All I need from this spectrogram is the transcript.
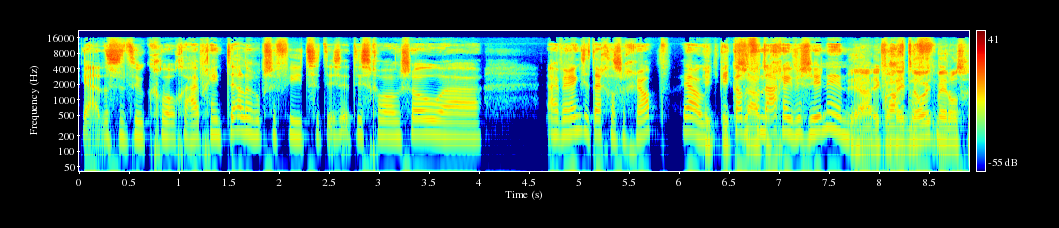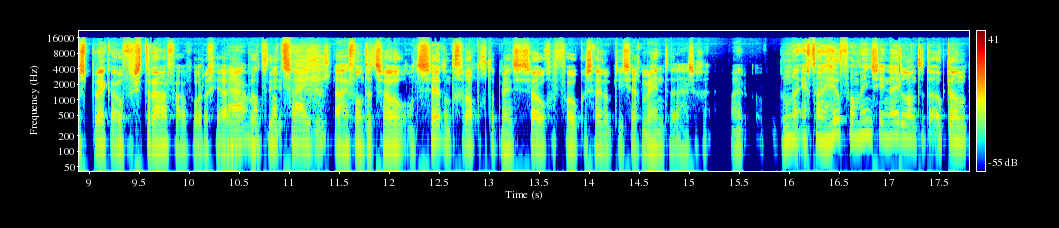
ja, dat is natuurlijk gewoon. Hij heeft geen teller op zijn fiets. Het is, het is gewoon zo. eh, hij brengt het echt als een grap. Ja, Ik- ik, ik had er vandaag even zin in. Ja, Ja, ik vergeet nooit meer ons gesprek over Strava vorig jaar. Ja, Dat wat, wat zei hij? Nou, hij vond het zo ontzettend grappig dat mensen zo gefocust zijn op die segmenten. Hij zegt, maar doen er echt dan heel veel mensen in Nederland het ook dan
